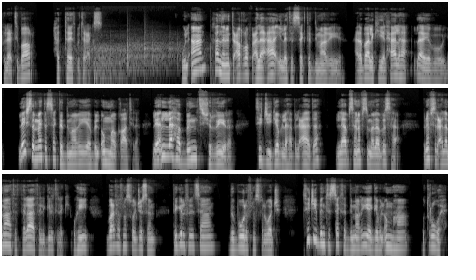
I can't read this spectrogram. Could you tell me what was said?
في الاعتبار حتى يثبت العكس. والآن خلنا نتعرف على عائلة السكتة الدماغية. على بالك هي لحالها؟ لا يا أبوي ليش سميت السكتة الدماغية بالامه القاتلة؟ لأن لها بنت شريرة تجي قبلها بالعادة لابسة نفس ملابسها بنفس العلامات الثلاث اللي قلت لك وهي ضعف في نصف الجسم ثقل في اللسان ذبول في نصف الوجه. تجي بنت السكتة الدماغية قبل أمها وتروح.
